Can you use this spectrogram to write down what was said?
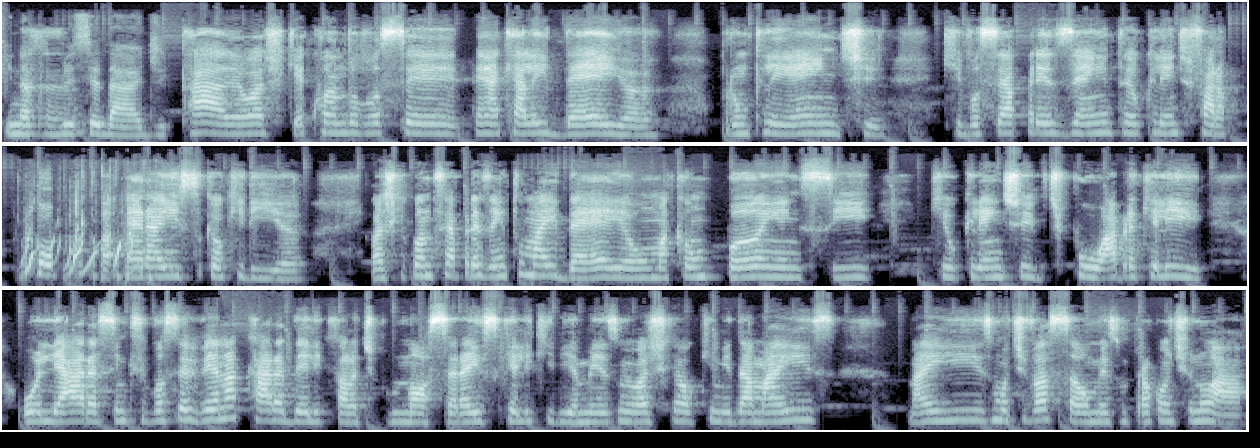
e na Aham. publicidade? Cara, eu acho que é quando você tem aquela ideia para um cliente que você apresenta e o cliente fala, pô, era isso que eu queria. Eu acho que quando você apresenta uma ideia, uma campanha em si, que o cliente, tipo, abre aquele olhar assim que se você vê na cara dele que fala, tipo, nossa, era isso que ele queria mesmo, eu acho que é o que me dá mais, mais motivação mesmo para continuar.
